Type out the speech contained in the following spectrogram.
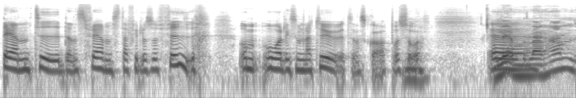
den tidens främsta filosofi och, och liksom naturvetenskap och så. Mm. Eh. Lämnar han,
